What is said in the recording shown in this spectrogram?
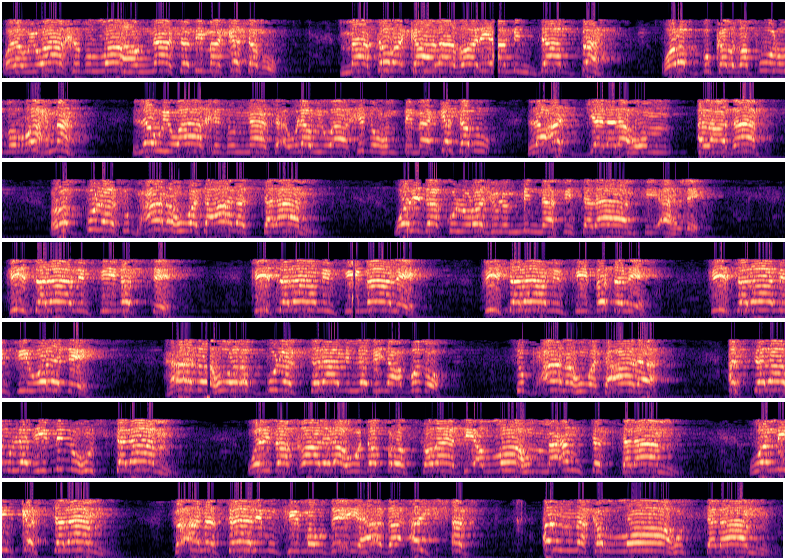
ولو يؤاخذ الله الناس بما كسبوا ما ترك على ظهرها من دابة. وربك الغفور ذو الرحمة. لو يؤاخذ الناس أو لو يؤاخذهم بما كسبوا لعجل لهم العذاب. ربنا سبحانه وتعالى السلام. ولذا كل رجل منا في سلام في أهله في سلام في نفسه في سلام في ماله. في سلام في بدنه في سلام في ولده. هذا هو ربنا السلام الذي نعبده سبحانه وتعالى. السلام الذي منه السلام. ولذا قال له دبر الصلاة اللهم أنت السلام ومنك السلام. فأنا سالم في موضعي هذا أشهد أنك الله السلام.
